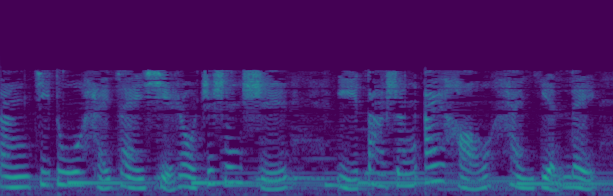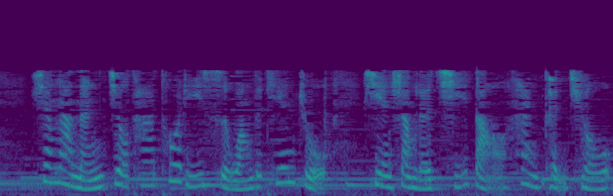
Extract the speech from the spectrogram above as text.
当基督还在血肉之身时，以大声哀嚎和眼泪，向那能救他脱离死亡的天主献上了祈祷和恳求，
